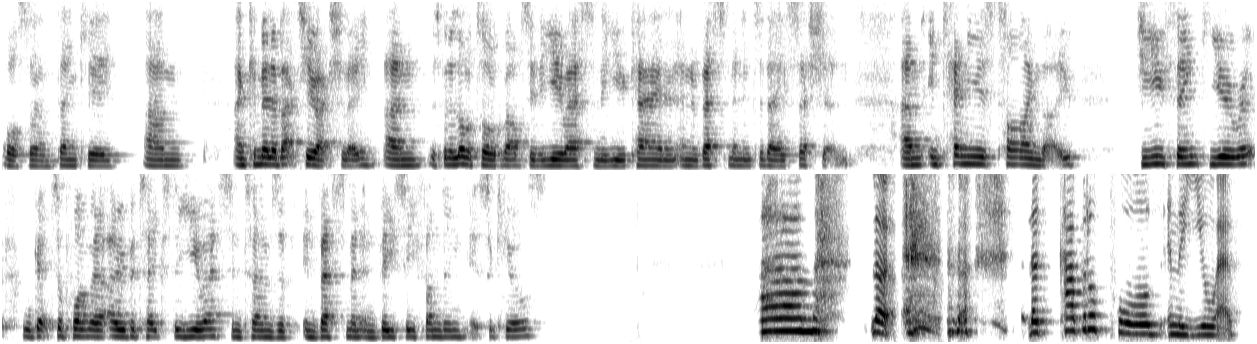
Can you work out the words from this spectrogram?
Awesome, thank you. Um, and Camilla, back to you actually. Um, there's been a lot of talk about obviously the US and the UK and, and investment in today's session. Um, in 10 years' time, though, do you think Europe will get to a point where it overtakes the US in terms of investment and VC funding it secures? Um, look, the capital pools in the US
